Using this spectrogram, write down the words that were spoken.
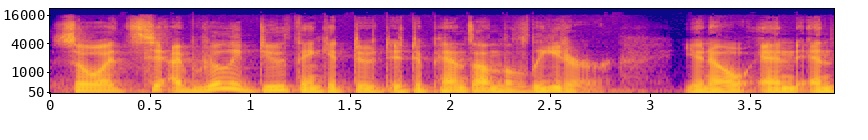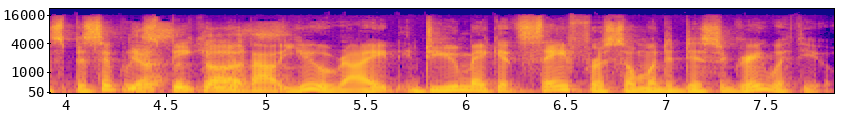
So it's. I really do think it. It depends on the leader, you know. And and specifically Yes, speaking about you, right? Do you make it safe for someone to disagree with you?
